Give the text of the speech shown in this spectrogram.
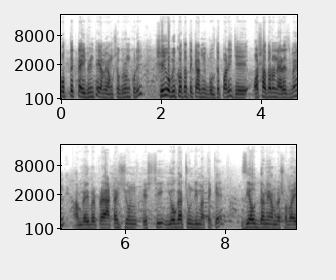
প্রত্যেকটা ইভেন্টে আমি অংশগ্রহণ করি। সেই অভিজ্ঞতা থেকে আমি বলতে পারি যে অসাধারণ অ্যারেঞ্জমেন্ট আমরা এবার প্রায় আঠাশ জন এসছি যোগা চন্ডিমা থেকে। জিয়া উদ্যানে আমরা সবাই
